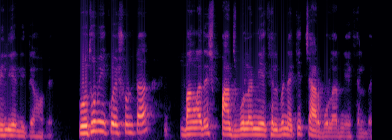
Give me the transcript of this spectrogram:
মিলিয়ে নিতে হবে। প্রথম ইকুয়েশনটা বাংলাদেশ পাঁচ বোলার নিয়ে খেলবে নাকি চার বোলার নিয়ে খেলবে?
